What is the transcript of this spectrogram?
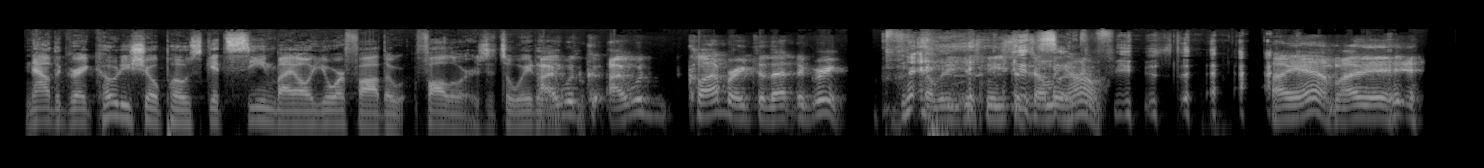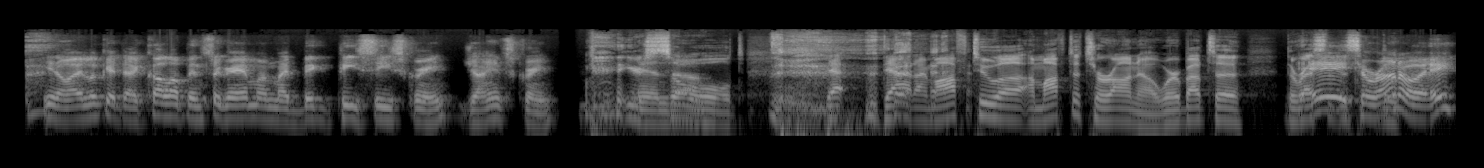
now the Greg Cote Show post gets seen by all your father followers. It's a way to I would I would collaborate to that degree. Somebody just needs to He's tell me so how. confused. I am. I, you know, I look at, I call up Instagram on my big PC screen, giant screen. You're And, so um, old, Dad, Dad. I'm off to uh, I'm off to Toronto. We're about to the rest hey, of this Toronto, eh?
